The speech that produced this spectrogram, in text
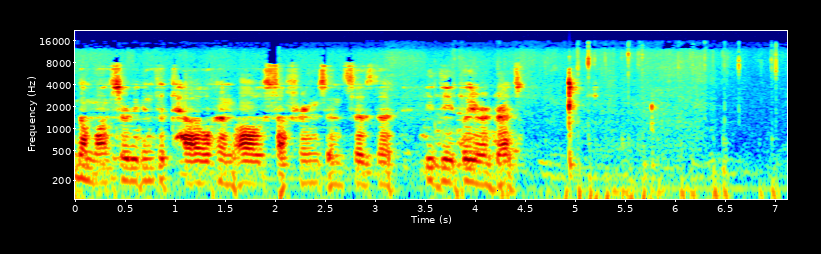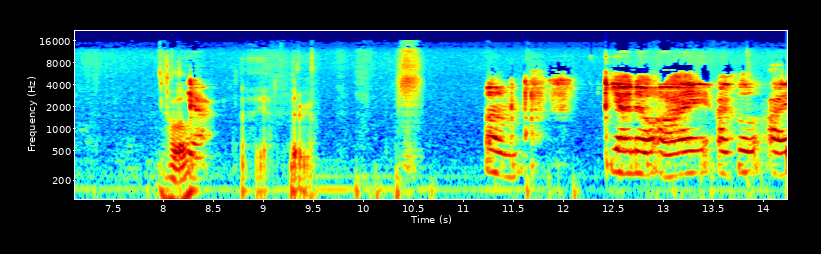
the monster begins to tell him all his sufferings and says that he deeply regrets Hello? yeah Uh, yeah, there we go. Um, yeah, no, I I feel I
